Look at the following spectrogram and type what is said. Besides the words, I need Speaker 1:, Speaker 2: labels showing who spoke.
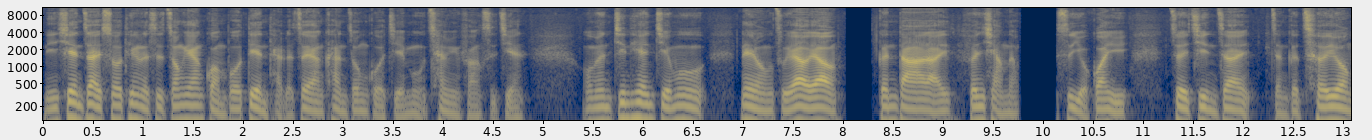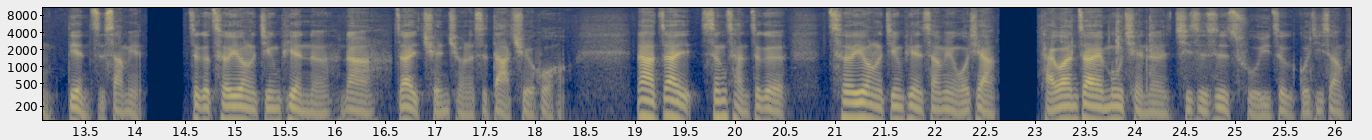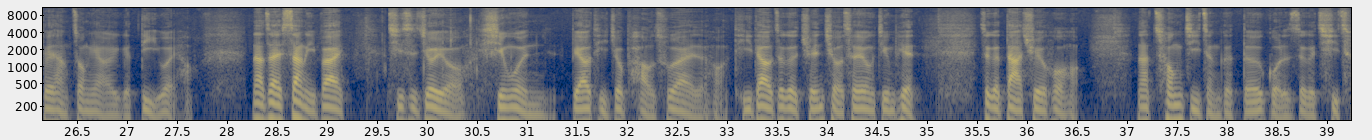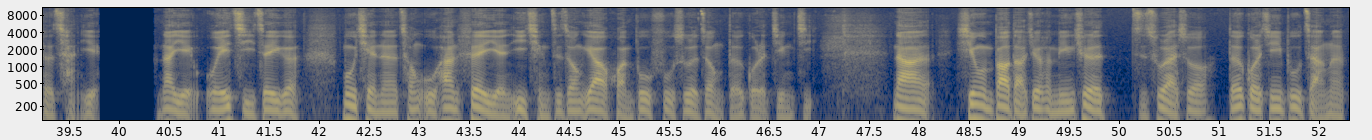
Speaker 1: 您现在收听的是中央广播电台的《这样看中国》节目，蔡明芳时间。我们今天节目内容主要要跟大家来分享的是有关于最近在整个车用电子上面，这个车用的晶片呢，那在全球呢是大缺货哈。那在生产这个车用的晶片上面，我想台湾在目前呢其实是处于这个国际上非常重要的一个地位哈。那在上礼拜。其实就有新闻标题就跑出来了哈，提到这个全球车用晶片这个大缺货哈，那冲击整个德国的这个汽车产业，那也危及这个目前呢从武汉肺炎疫情之中要缓步复苏的这种德国的经济。那新闻报道就很明确的指出来说，德国的经济部长呢，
